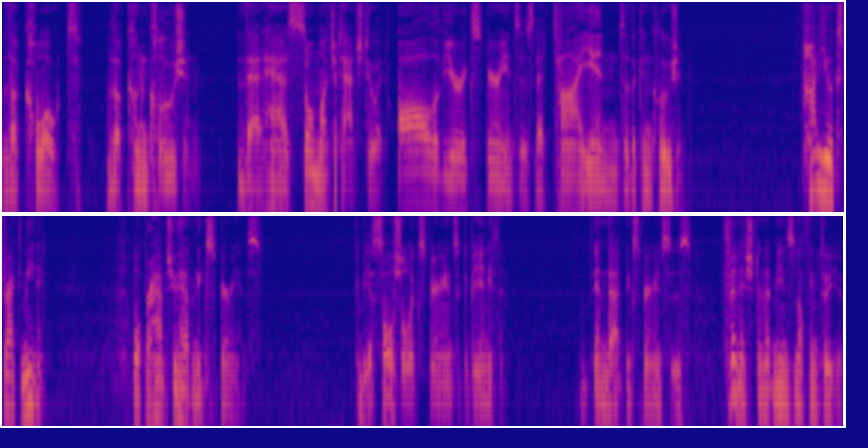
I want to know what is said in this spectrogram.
The quote, the conclusion that has so much attached to it. All of your experiences that tie in to the conclusion. How do you extract meaning? Well, perhaps you have an experience. It could be a social experience, it could be anything. And that experience is finished and that means nothing to you.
